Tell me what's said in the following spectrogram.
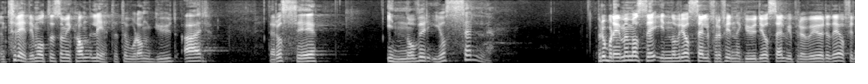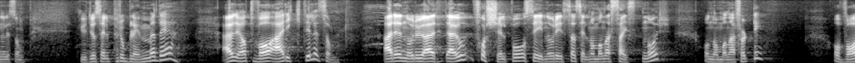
En tredje måte som vi kan lete etter hvordan Gud er, det er å se innover i oss selv. Problemet med å se innover i oss selv for å finne Gud i oss selv vi prøver å gjøre det, og finne liksom Gud i oss selv, Problemet med det er jo det at hva er riktig? liksom? Er det, er, det er jo forskjell på å se innover i seg selv når man er 16 år, og når man er 40. Og hva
